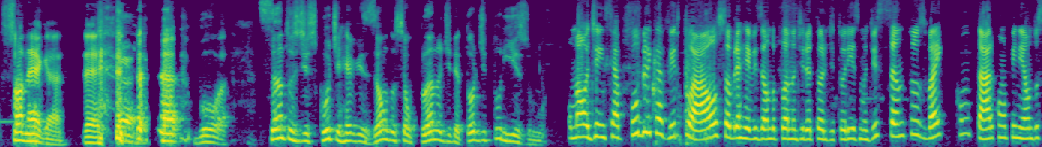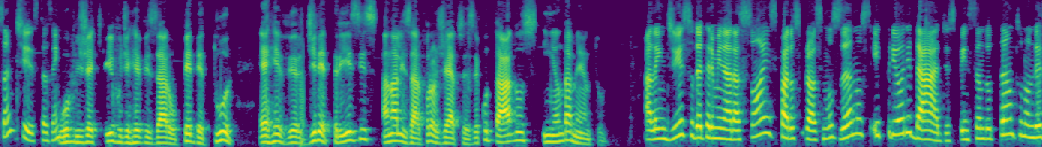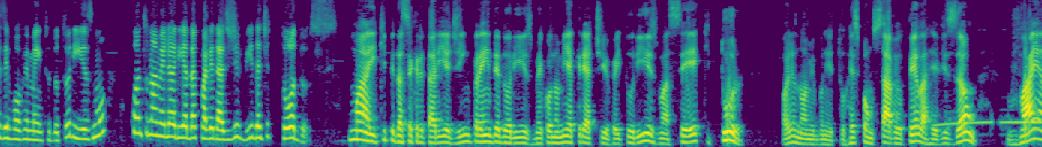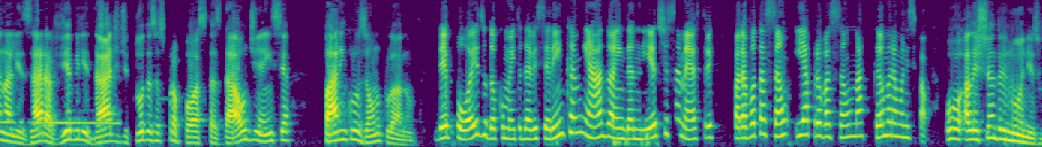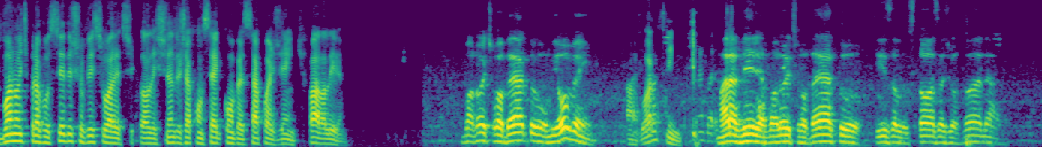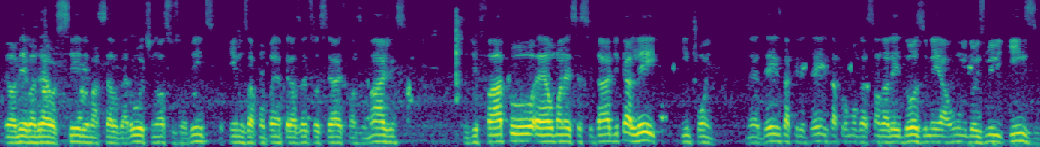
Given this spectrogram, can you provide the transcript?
só nega. É. Boa. Santos discute revisão do seu plano diretor de turismo. Uma audiência pública virtual sobre a revisão do Plano Diretor de Turismo de Santos vai contar com a opinião dos Santistas, hein? O objetivo de revisar o PDTUR é rever diretrizes, analisar projetos executados em andamento. Além disso, determinar ações para os próximos anos e prioridades, pensando tanto no desenvolvimento do turismo quanto na melhoria da qualidade de vida de todos. Uma equipe da Secretaria de Empreendedorismo, Economia Criativa e Turismo, a CEECTUR, olha o nome bonito, responsável pela revisão, vai analisar a viabilidade de todas as propostas da audiência para inclusão no plano. Depois, o documento deve ser encaminhado ainda neste semestre para votação e aprovação na Câmara Municipal. O Alexandre Nunes, boa noite para você. Deixa eu ver se o Alex- o Alexandre já consegue conversar com a gente. Fala, Lê. Boa noite, Roberto. Me ouvem? Agora sim. Maravilha. Boa noite, Roberto, Isa Lustosa, Giovana, meu amigo André Orsini, Marcelo Garuti, nossos ouvintes, quem nos acompanha pelas redes sociais com as imagens. De fato, é uma necessidade que a lei impõe. Né? Desde, aquele, desde a promulgação da Lei 1261 em 2015,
